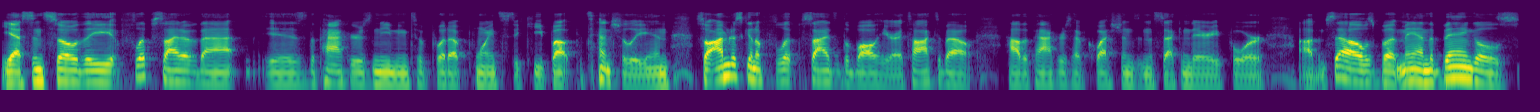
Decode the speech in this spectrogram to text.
Yes, and so the flip side of that is the Packers needing to put up points to keep up potentially. And so I'm just going to flip sides of the ball here. I talked about how the Packers have questions in the secondary for uh, themselves, but man, the Bengals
